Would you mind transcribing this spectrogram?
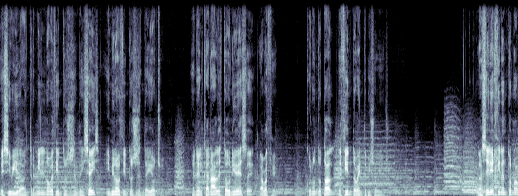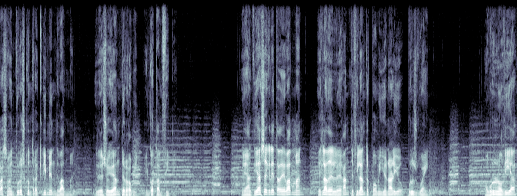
exhibida entre 1966 y 1968 en el canal estadounidense ABC, con un total de 120 episodios. La serie gira en torno a las aventuras contra el crimen de Batman y de su ayudante Robin en Gotham City la identidad secreta de Batman es la del elegante filántropo millonario Bruce Wayne, o Bruno Díaz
